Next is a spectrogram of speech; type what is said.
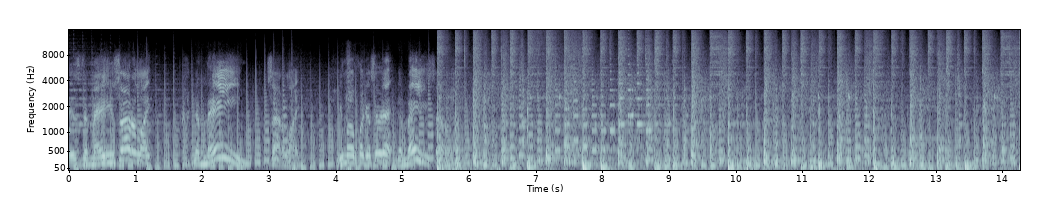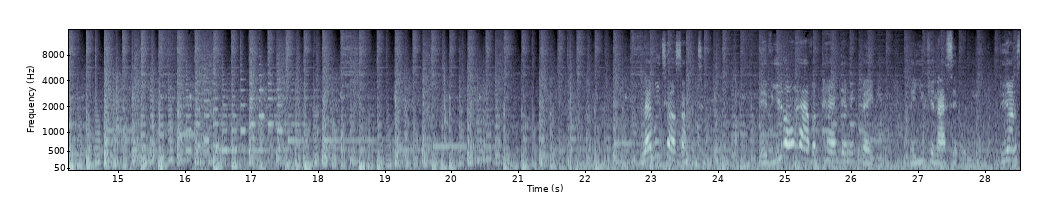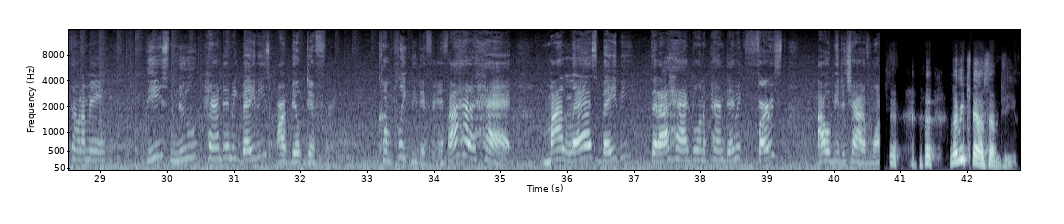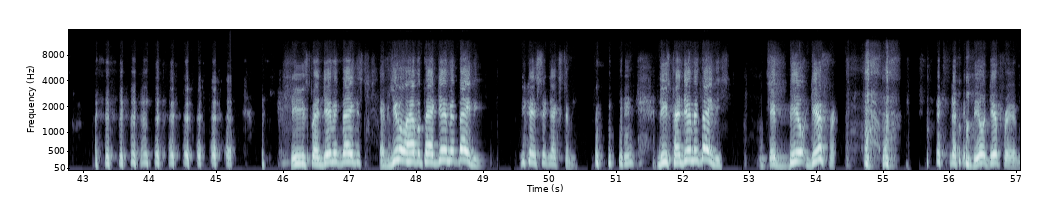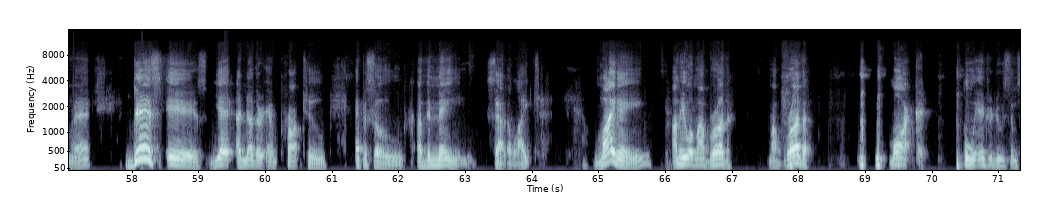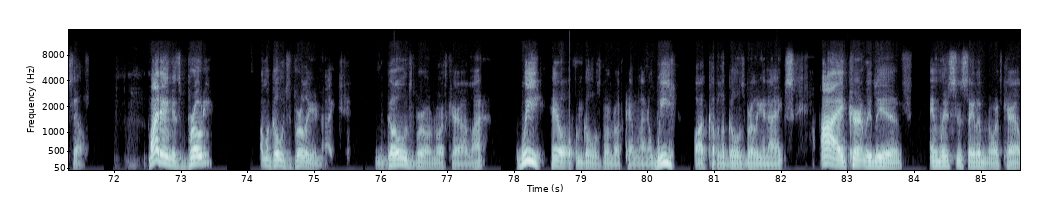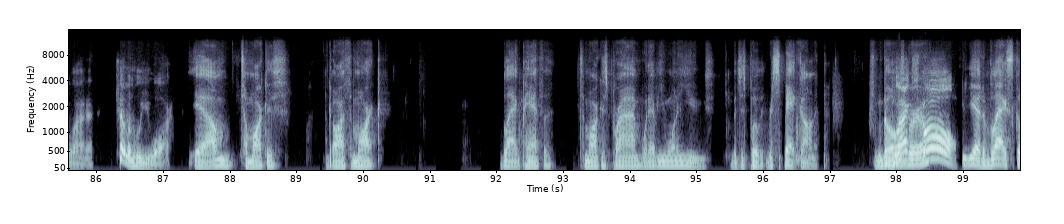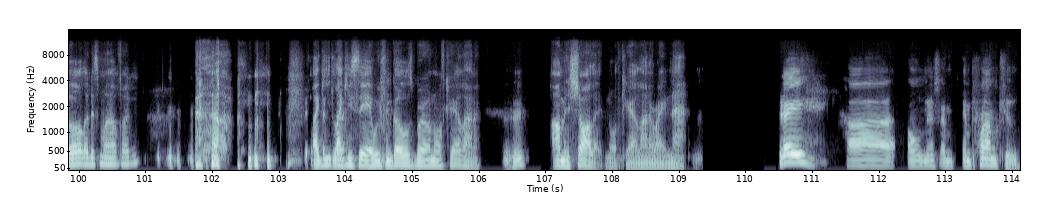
is the main satellite. The main satellite. You motherfuckers hear that? The main satellite. Let me tell something to you. If you don't have a pandemic baby, then you cannot sit with me. Do you understand what I mean? These new pandemic babies are built different, completely different. If I had a had my last baby that I had during the pandemic first, I would be the child of one. Let me tell something to you. These pandemic babies, if you don't have a pandemic baby, you can't sit next to me. These pandemic babies, they built different. built different, man. This is yet another impromptu episode of the main satellite. My name, I'm here with my brother, my brother, Mark, who will introduce himself. My name is Broadie. I'm a Goldsboro Knight Goldsboro, North Carolina. We hail from Goldsboro, North Carolina. We are a couple of Goldsboro Knights. I currently live in Winston-Salem, North Carolina. Tell them who you are. Yeah, I'm Tamarcus, Darth Mark, Black Panther, Tamarcus Prime, whatever you want to use, but just put respect on it. From The Black Goldsboro. Skull. Yeah, the black skull of this motherfucker. like you, like you said, we from Goldsboro, North Carolina. Mhm. I'm in Charlotte, North Carolina right now. Today, uh, on this im- impromptu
